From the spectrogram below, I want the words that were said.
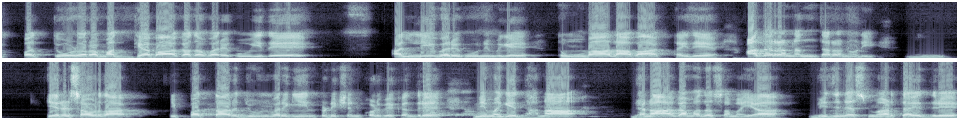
ಇಪ್ಪತ್ತೇಳರ ಮಧ್ಯಭಾಗದವರೆಗೂ ಇದೆ. ಅಲ್ಲಿವರೆಗೂ ನಿಮಗೆ ತುಂಬಾ ಲಾಭ ಆಗ್ತಾ ಇದೆ. ಅದರ ನಂತರ ನೋಡಿ, ಎರಡ್ ಸಾವಿರದ ಇಪ್ಪತ್ತಾರು ಜೂನ್ ವರೆಗೆ ಏನ್ ಪ್ರೊಡಿಕ್ಷನ್ ಕೊಡ್ಬೇಕಂದ್ರೆ, ನಿಮಗೆ ಧನ, ಧನಾಗಮದ ಸಮಯ ಬಿಸ್ನೆಸ್ ಮಾಡ್ತಾ ಇದ್ರೆ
